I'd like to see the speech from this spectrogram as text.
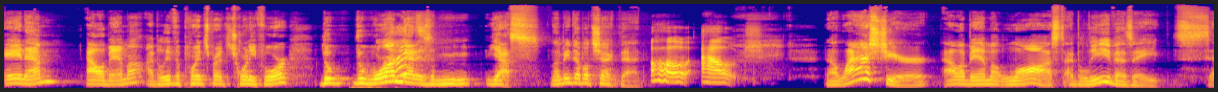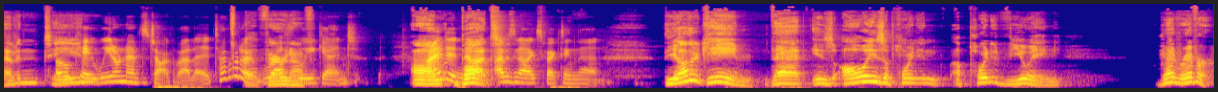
A and M, Alabama. I believe the point spread's twenty four. The the one that What? is mm, yes. Let me double check that. oh, ouch. Now last year, Alabama lost, I believe, as a seventeen. Okay, we don't have to talk about it. Talk about a Yeah, rough enough. weekend. um, I did not. I was not expecting that. the other game that is always a point in a pointed viewing, Red River,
